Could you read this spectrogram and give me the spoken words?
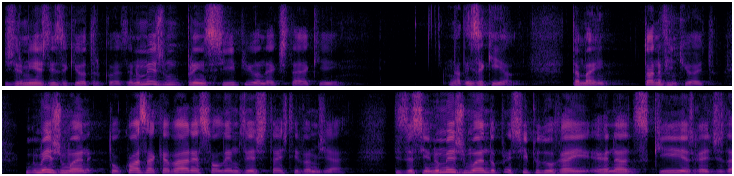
Jeremias diz aqui outra coisa. No mesmo princípio, onde é que está aqui? Não, diz aqui, ó, também, torna 28. No mesmo ano, estou quase a acabar, é só lermos este texto e vamos já. Diz assim: No mesmo ano, do princípio do rei Renato de Sequias, rei de Judá,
